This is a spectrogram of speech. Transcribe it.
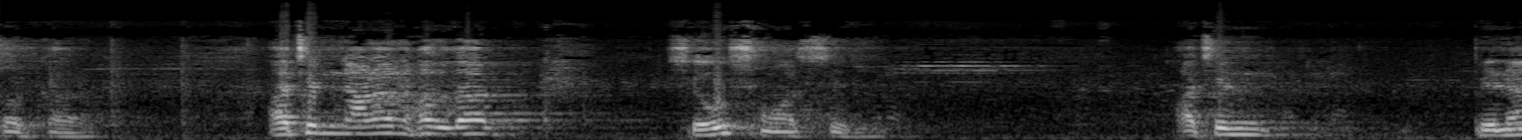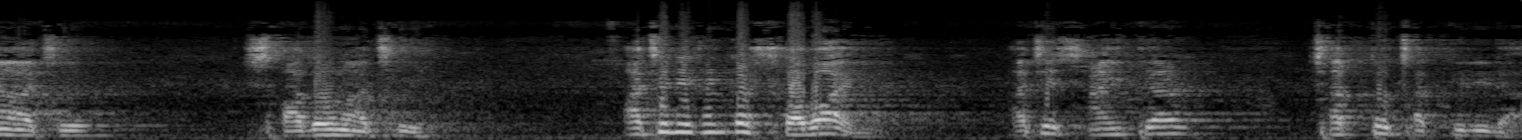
সরকার। আছেন নারায়ণ হালদার, সেও সমাজসেবী। আছেন পেনা আছে, সাধন আছে। আছেন এখানকার সবাই। আছে সাঁইতিয়ার ছাত্র ছাত্রীরা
